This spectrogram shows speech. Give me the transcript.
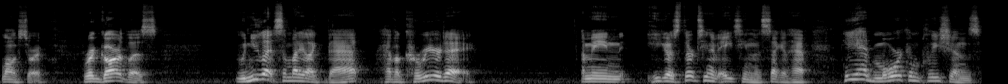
long story. Regardless, when you let somebody like that have a career day, I mean, he goes 13 of 18 in the second half. He had more completions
